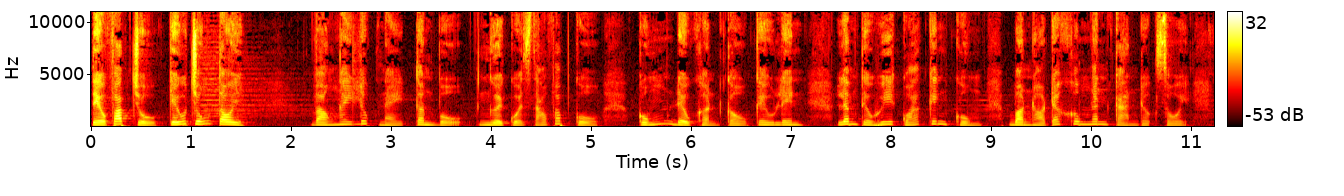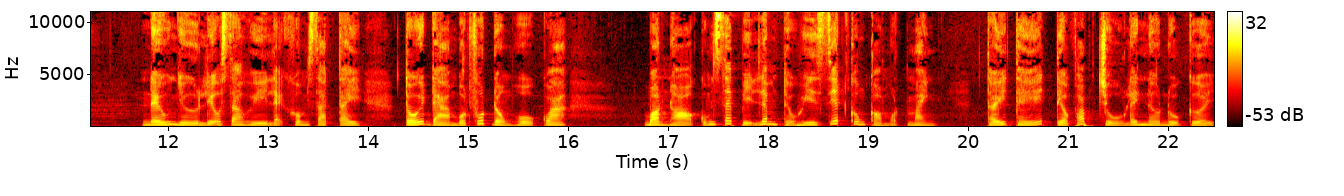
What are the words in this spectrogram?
Tiểu pháp chủ cứu chúng tôi. Vào ngay lúc này, toàn bộ người của giáo pháp cổ cũng đều khẩn cầu kêu lên. Lâm Thiểu Huy quá kinh khủng, bọn họ đã không ngăn cản được rồi. Nếu như Liễu Gia Huy lại không ra tay, tối đà một phút đồng hồ qua, bọn họ cũng sẽ bị Lâm Tiểu Huy giết không còn một mảnh. Thấy thế, tiểu pháp chủ lên nở nụ cười,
